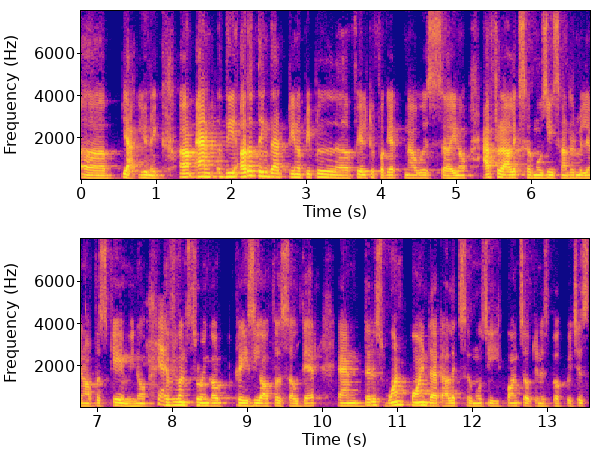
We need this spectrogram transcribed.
uh, yeah unique um, and the other thing that you know people uh, fail to forget now is uh, you know after alex hormozi's 100 million offers came you know yeah. everyone's throwing out crazy offers out there and there is one point that alex hormozi points out in his book which is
